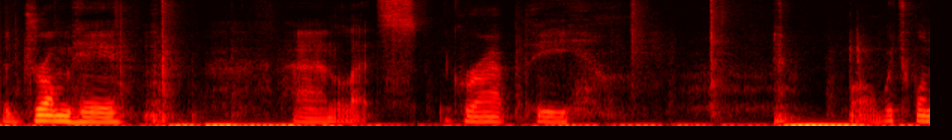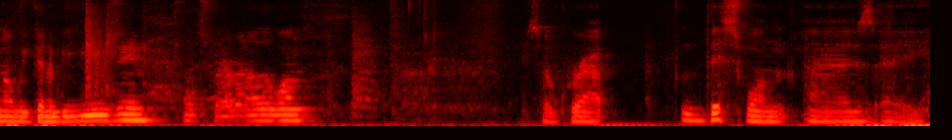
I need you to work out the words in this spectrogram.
the drum here and let's grab the well which one are we going to be using let's grab another one so grab this one as a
